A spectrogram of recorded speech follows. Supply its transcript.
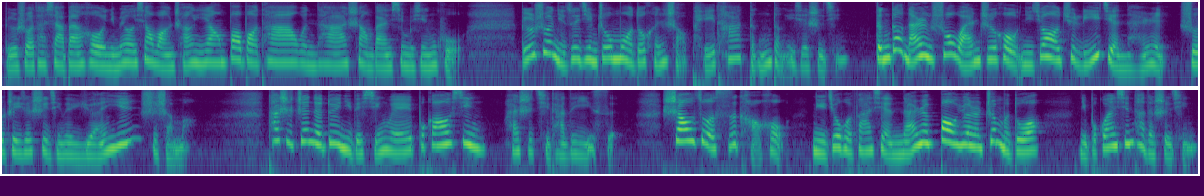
比如说他下班后你没有像往常一样抱抱他，问他上班辛不辛苦；比如说你最近周末都很少陪他等等一些事情。等到男人说完之后，你就要去理解男人说这些事情的原因是什么。他是真的对你的行为不高兴，还是其他的意思？稍作思考后，你就会发现，男人抱怨了这么多你不关心他的事情，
